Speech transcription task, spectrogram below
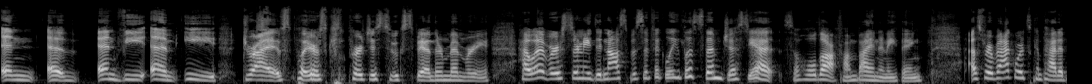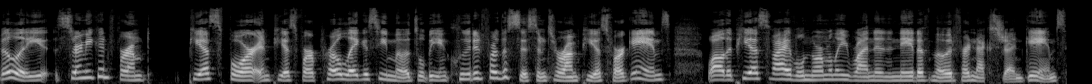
N- uh, NVMe drives players can purchase to expand their memory. However, Cerny did not specifically list them just yet, so hold off on buying anything. As for backwards compatibility, Cerny confirmed PS4 and PS4 Pro Legacy modes will be included for the system to run PS4 games, while the PS5 will normally run in a native mode for next gen games.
